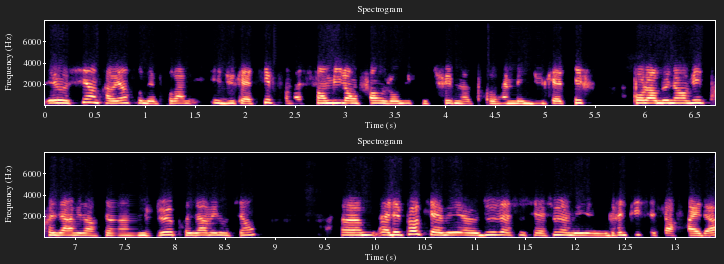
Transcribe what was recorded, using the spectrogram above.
et aussi en travaillant sur des programmes éducatifs. On a 100 000 enfants aujourd'hui qui suivent notre programme éducatif pour leur donner envie de préserver leur terrain de jeu, préserver l'océan. Euh, à l'époque, il y avait euh, deux associations, il y avait Greenpeace et Surfrider.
